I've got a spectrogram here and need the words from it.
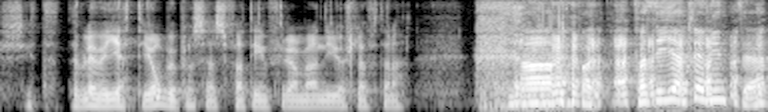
Shit, det blev en jättejobbig process för att infria de här nyårslöftena. Ja, fast, fast egentligen inte.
